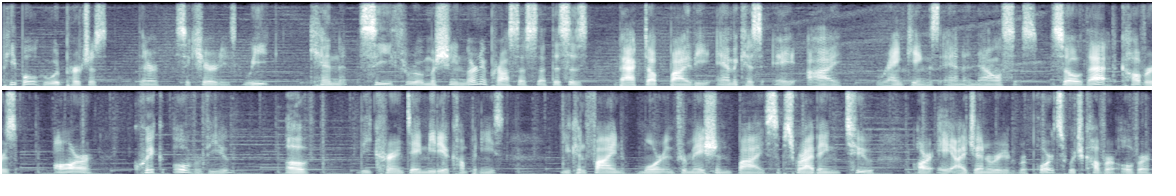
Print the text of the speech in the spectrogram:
people who would purchase their securities. We can see through a machine learning process that this is backed up by the Amicus AI rankings and analysis. So that covers our quick overview of the current day media companies. You can find more information by subscribing to our AI generated reports, which cover over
